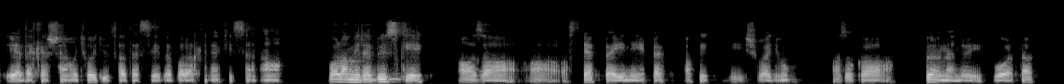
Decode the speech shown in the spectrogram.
érdekesen, hogy hogy juthat eszébe valakinek, hiszen ha valamire büszkék az a, a, a sztyeppei népek, akik mi is vagyunk, azok a fölmenőik voltak.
